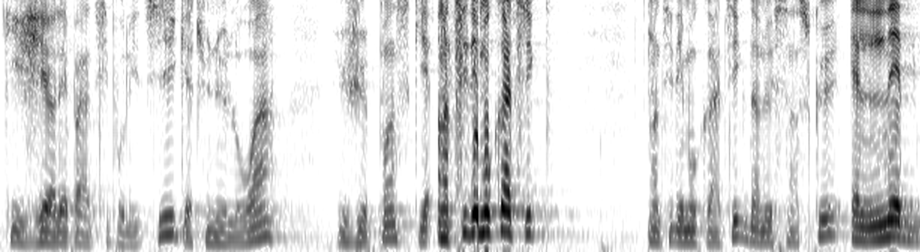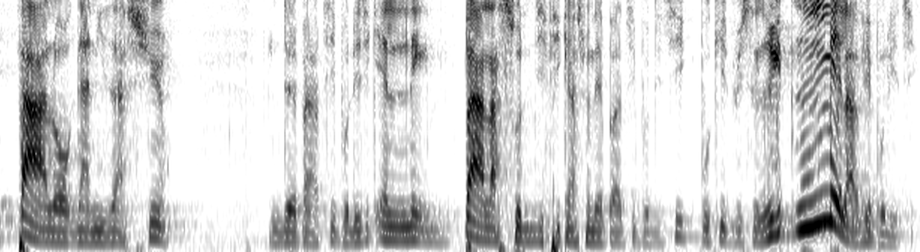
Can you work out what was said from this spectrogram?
qui gère les partis politiques est une loi je pense, qui est antidémocratique. Antidémocratique dans le sens que elle n'aide pas à l'organisation des partis politiques, elle n'aide pas la solidification des partis politiques pour qu'ils puissent rythmer la vie politique.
